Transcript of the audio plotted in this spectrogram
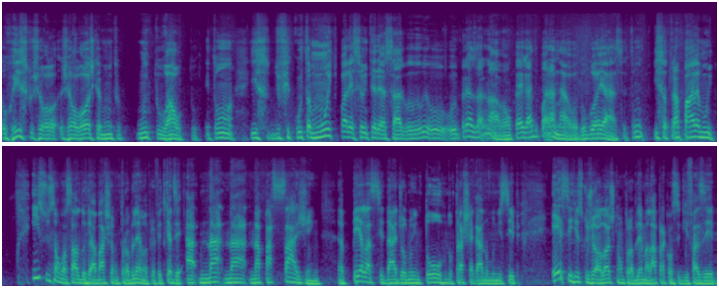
o risco geológico é muito muito alto. Então, isso dificulta muito parecer o interessado. O, o, o, empresário, não, vamos pegar do Paraná, ou do Goiás. Então, isso atrapalha muito. Isso em São Gonçalo do Rio Abaixo é um problema, prefeito? Quer dizer, a, na, na, na, passagem uh, pela cidade ou no entorno para chegar no município, esse risco geológico é um problema lá para conseguir fazer.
